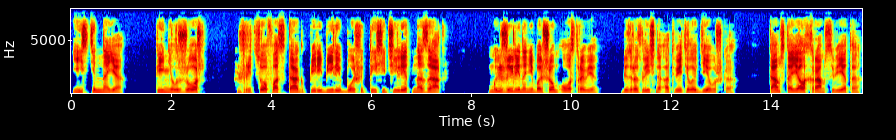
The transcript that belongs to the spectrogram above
«Истинная? Ты не лжешь? Жрецов Астаг перебили больше тысячи лет назад». «Мы жили на небольшом острове», — безразлично ответила девушка. «Там стоял храм света.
